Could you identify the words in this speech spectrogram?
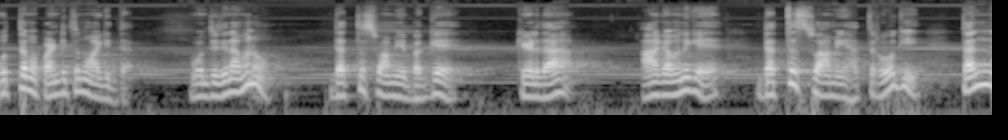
ಉತ್ತಮ ಪಂಡಿತನೂ ಆಗಿದ್ದ. ಒಂದು ದಿನ ಅವನು ದತ್ತಸ್ವಾಮಿಯ ಬಗ್ಗೆ ಕೇಳ್ದ. ಆಗ ಅವನಿಗೆ ದತ್ತಸ್ವಾಮಿ ಹತ್ತಿರ ಹೋಗಿ ತನ್ನ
